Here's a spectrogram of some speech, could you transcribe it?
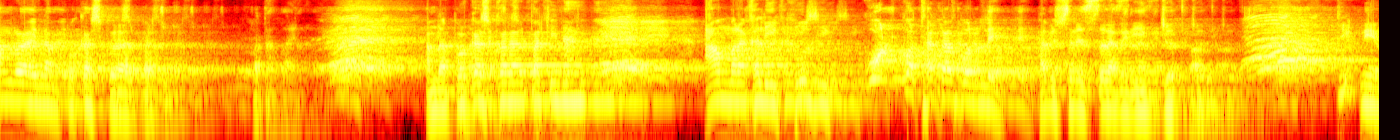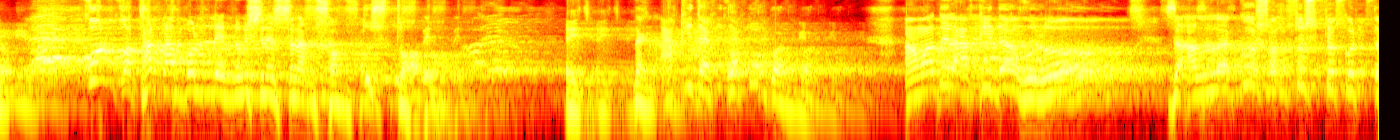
আমরা এলাম প্রকাশ করার পার্টি। কথা পাই আমরা প্রকাশ করার পার্টি না? আমরা খালি খুঁজি কোন কথাটা বললে হাবিব সাল্লামের ইজ্জত হবে ঠিক নিও কোন কথাটা বললে নবী সাল্লাম সন্তুষ্ট হবে এই যে দেখেন, আকিদা কত করবে আমাদের আকিদা হলো যে আল্লাহকেও সন্তুষ্ট করতে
